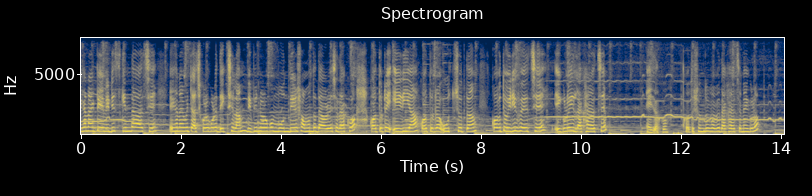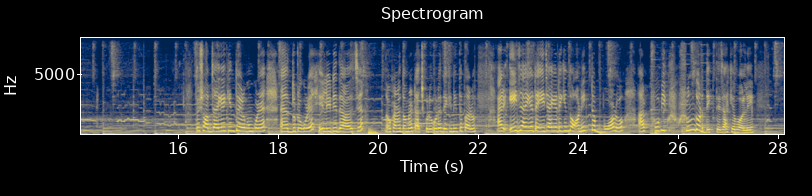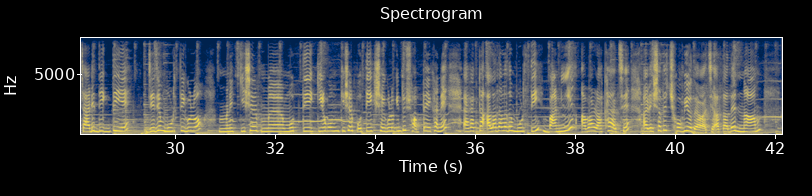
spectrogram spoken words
এখানে একটা এলইডি স্ক্রিন দেওয়া আছে। এখানে আমি টাচ করে করে দেখছিলাম, বিভিন্ন রকম মন্দির সম্বন্ধে দেওয়া রয়েছে, দেখো। কতটা এরিয়া, কতটা উচ্চতা, কবে তৈরি হয়েছে, এগুলোই লেখা আছে। এই দেখো, কত সুন্দরভাবে দেখা যাচ্ছে না এগুলো? তো সব জায়গায় কিন্তু এরকম করে দুটো করে এলইডি দেওয়া আছে। ওখানে তোমরা টাচ করে করে দেখে নিতে পারো। আর এই জায়গাটা এই জায়গাটা কিন্তু অনেকটা বড় আর খুবই সুন্দর দেখতে, যাকে বলে। চারিদিক দিয়ে যে যে মূর্তিগুলো মানে কিসের মূর্তি, কীরকম কিসের প্রতীক, সেগুলো কিন্তু সবটা এখানে এক একটা আলাদা আলাদা মূর্তি বানিয়ে আবার রাখা আছে। আর এর সাথে ছবিও দেওয়া আছে। আর তাদের নাম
